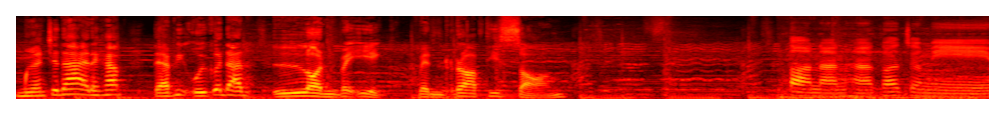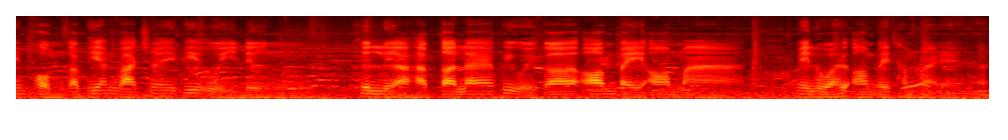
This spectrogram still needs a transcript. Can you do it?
เหมือนจะได้นะครับ แต่พี่อุ๋ยก็ดันหล่นไปอีก เป็นรอบที่สองตอนนั้นฮะก็จะมีผมกับพี่อันวัดช่วยพี่อุ๋ยดึงขึ้นเรือครับ ตอนแรกพี่อุ๋ยก็อ้อมไปอ้อมมา ไม่รู้ว่าอ้อมไปทำไมครับ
